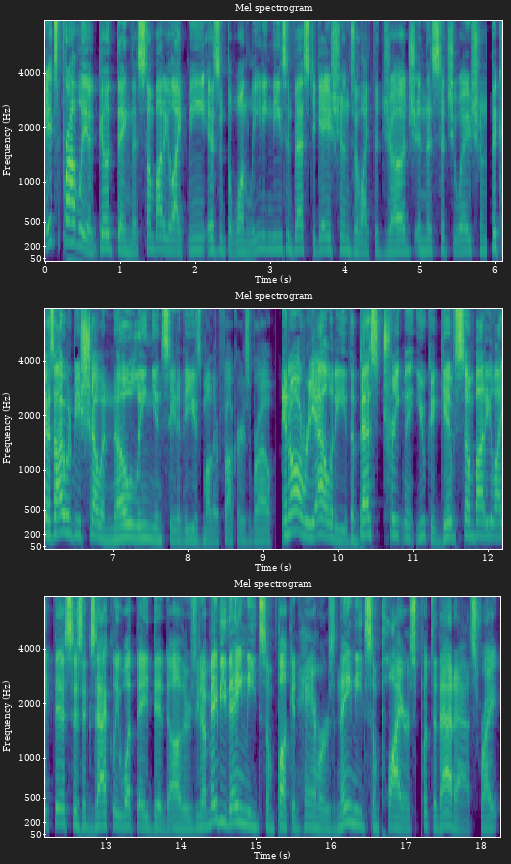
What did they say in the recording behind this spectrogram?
it's probably a good thing that somebody like me isn't the one leading these investigations or like the judge in this situation, because I would be showing no leniency to these motherfuckers, bro. In all reality, the best treatment you could give somebody like this is exactly what they did to others. You know, maybe they need some fucking hammers and they need some pliers put to that ass, right?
